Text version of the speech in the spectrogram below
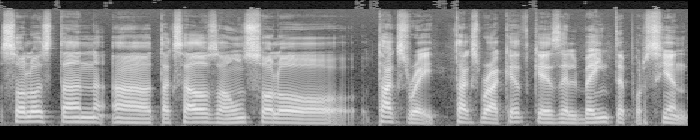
solo están ah, taxados a un solo tax rate, tax bracket, que es del 20%.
